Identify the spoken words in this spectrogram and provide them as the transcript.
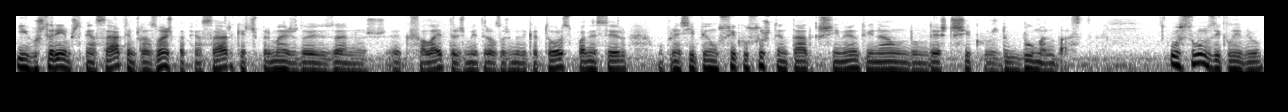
e gostaríamos de pensar, temos razões para pensar, que estes primeiros dois anos eh, que falei, 2013 a 2014, podem ser o princípio de um ciclo sustentado de crescimento e não de um destes ciclos de boom and bust. O segundo desequilíbrio,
